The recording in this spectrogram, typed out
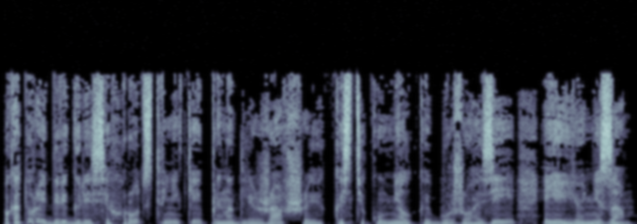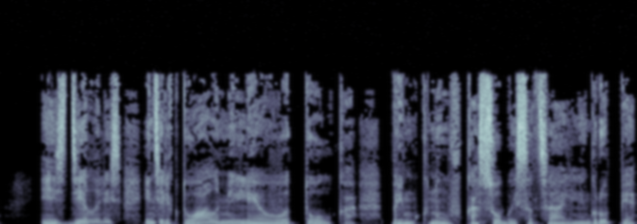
по которой двигались их родственники, принадлежавшие к костяку мелкой буржуазии и ее низам, и сделались интеллектуалами левого толка, примкнув к особой социальной группе,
